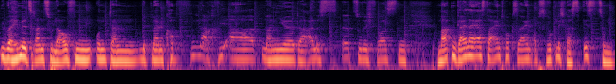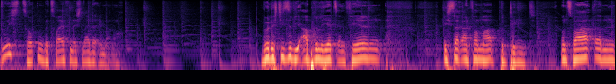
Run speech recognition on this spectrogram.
über Himmelsrand zu laufen und dann mit meinem Kopf nach VR-Manier da alles äh, zu durchforsten. Mag ein geiler erster Eindruck sein, ob es wirklich was ist zum Durchzocken, bezweifle ich leider immer noch. Würde ich diese VR-Brille jetzt empfehlen? Ich sage einfach mal bedingt. Und zwar, ähm,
